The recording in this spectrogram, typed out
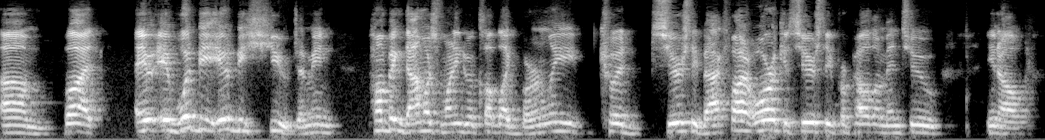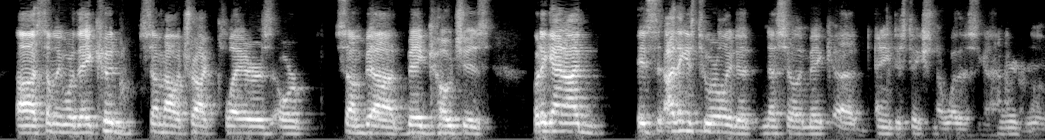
Um, but it, it would be it would be huge. I mean, pumping that much money to a club like Burnley could seriously backfire, or it could seriously propel them into, you know, uh, something where they could somehow attract players or some uh, big coaches. But again, I'm it's I think it's too early to necessarily make uh, any distinction of whether this is going to happen.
